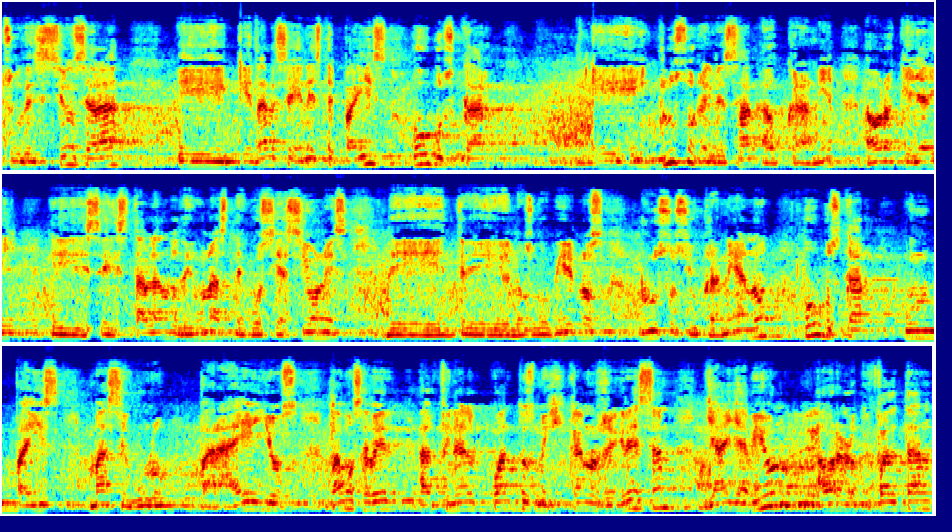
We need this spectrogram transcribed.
su decisión será eh, quedarse en este país o buscar eh, incluso regresar a Ucrania, ahora que ya hay, eh, se está hablando de unas negociaciones de, entre los gobiernos rusos y ucranianos, o buscar un país más seguro para ellos. Vamos a ver al final cuántos mexicanos regresan, ya hay avión, ahora lo que faltan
